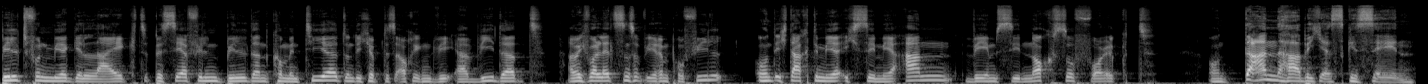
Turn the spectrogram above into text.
Bild von mir geliked, bei sehr vielen Bildern kommentiert und ich habe das auch irgendwie erwidert. Aber ich war letztens auf ihrem Profil und ich dachte mir, ich sehe mir an, wem sie noch so folgt. Und dann habe ich es gesehen.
